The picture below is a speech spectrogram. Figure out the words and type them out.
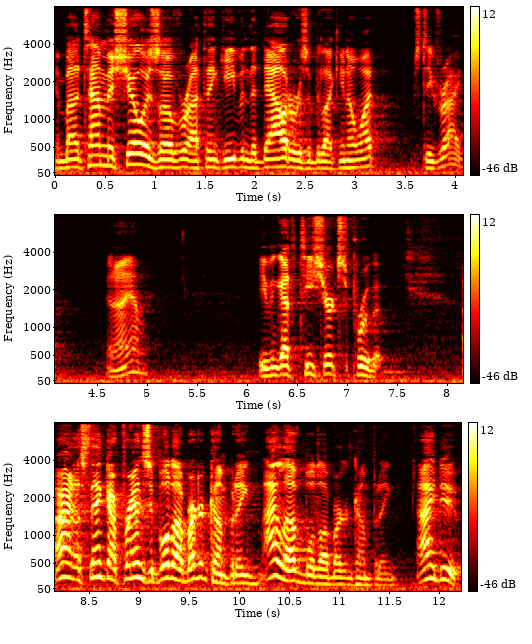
And by the time this show is over, I think even the doubters will be like, you know what? Steve's right. And I am. Even got the t shirts to prove it. All right, let's thank our friends at Bulldog Burger Company. I love Bulldog Burger Company. I do.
